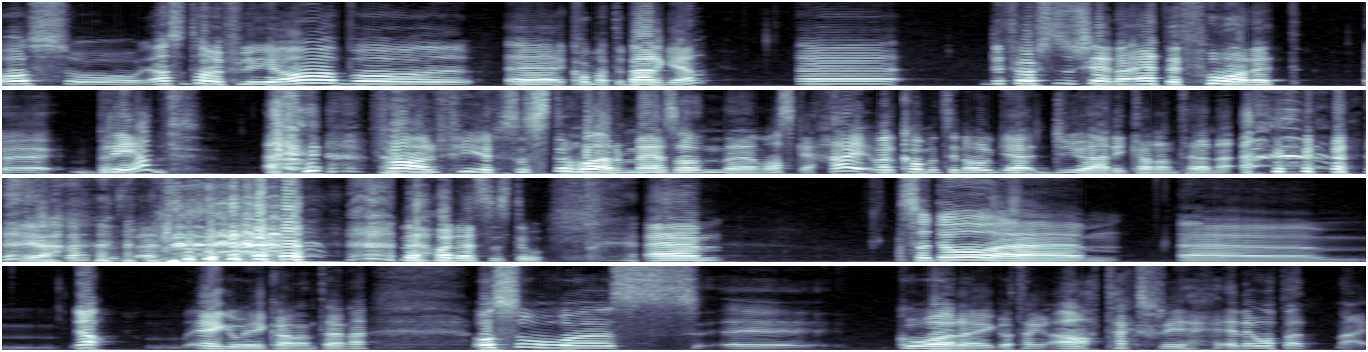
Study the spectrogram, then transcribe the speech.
Og så, ja, så tar vi flyet av og uh, kommer til Bergen. Eh, det første som skjer, da er at jeg får et eh, brev fra en fyr som står med sånn eh, maske. 'Hei, velkommen til Norge. Du er i karantene.' Ja. Rett og slett. det var det som sto. Um, så da um, um, Ja, jeg er jo i karantene. Og så uh, går jeg og tenker ah, taxfree, er det åpent? Nei,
